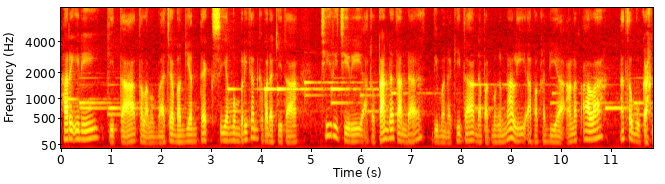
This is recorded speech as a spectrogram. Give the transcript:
Hari ini kita telah membaca bagian teks yang memberikan kepada kita ciri-ciri atau tanda-tanda di mana kita dapat mengenali apakah dia anak Allah atau bukan.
